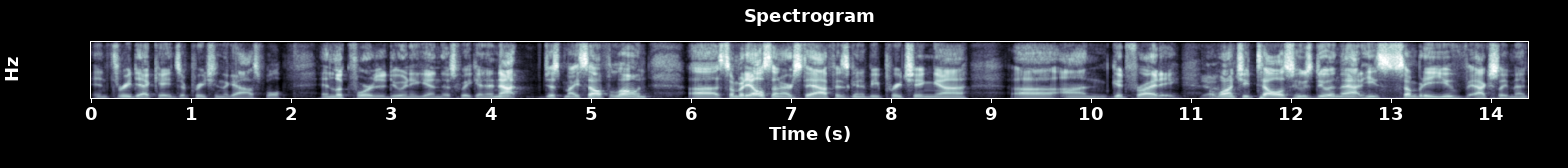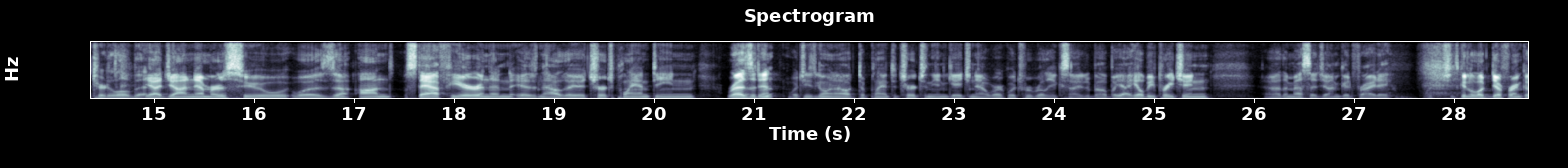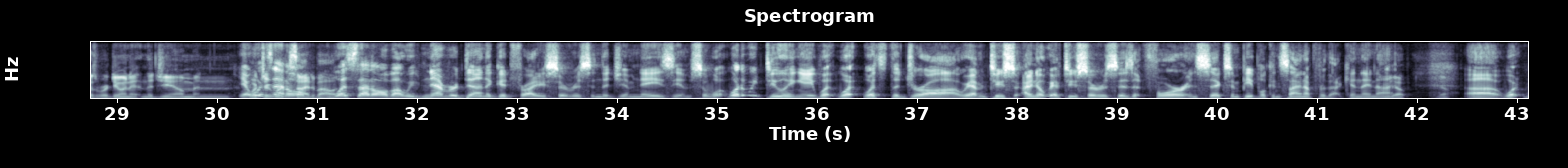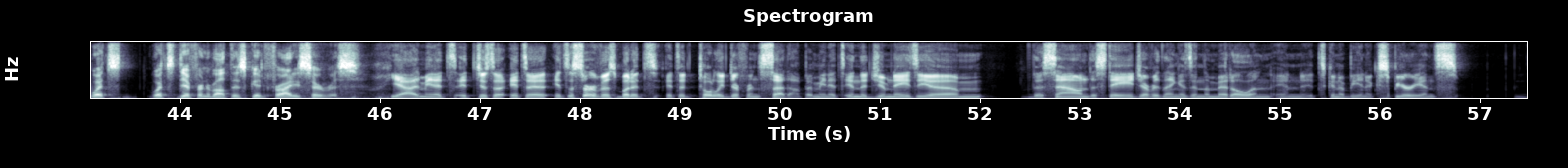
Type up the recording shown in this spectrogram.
in three decades of preaching the gospel, and look forward to doing it again this weekend. And not just myself alone. Uh, somebody else on our staff is going to be preaching uh, uh, on Good Friday. Yeah. Why don't you tell us who's doing that? He's somebody you've actually mentored a little bit. Yeah, John Nemmers, who was uh, on staff here and then is now the church planting resident, which he's going out to plant a church in the Engage Network, which we're really excited about. But yeah, he'll be preaching uh, the message on Good Friday, is going to look different because we're doing it in the gym and Yeah, what's we're that excited all, about. What's that all about? We've never done a Good Friday service in the gymnasium. So what what are we doing, Abe? What what what's the draw? We're having two. I know we have two services at four and six, and people can sign up for that, can they not? Yep. Yep. Uh, what what's what's different about this Good Friday service? Yeah, I mean it's it's just a it's a it's a service, but it's it's a totally different setup. I mean it's in the gymnasium, the sound, the stage, everything is in the middle, and and it's going to be an experience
